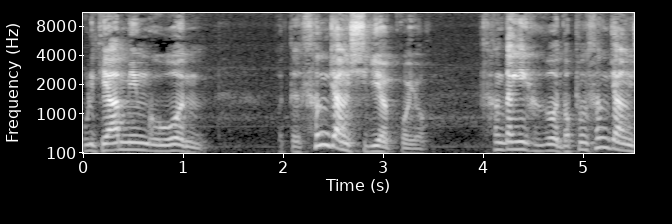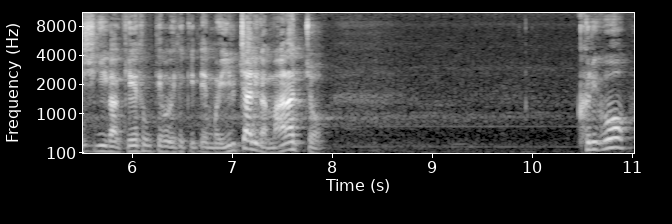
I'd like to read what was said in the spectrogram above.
우리 대한민국은 어떤 성장 시기였고요. 상당히 그거 높은 성장 시기가 계속되고 있었기 때문에 일자리가 많았죠. 그리고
